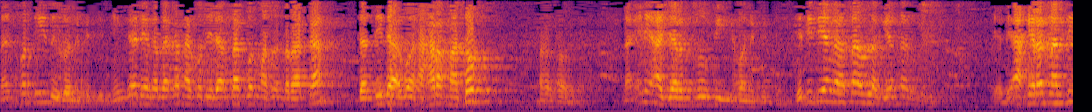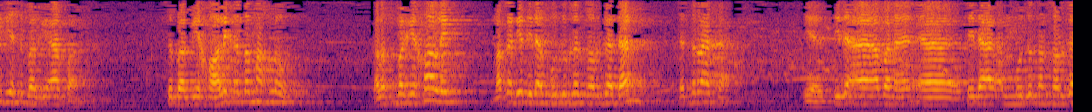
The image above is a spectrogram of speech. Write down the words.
Nah seperti itu Gonifidin. Hingga dia katakan aku tidak takut masuk neraka dan tidak harap masuk masuk surga. Nah ini ajaran sufi Gonifidin. Jadi dia nggak tahu lagi yang Ya, di akhirat nanti dia sebagai apa? Sebagai khalik atau makhluk? Kalau sebagai khalik, maka dia tidak membutuhkan surga dan, neraka. Ya, tidak eh, apa eh, tidak membutuhkan surga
